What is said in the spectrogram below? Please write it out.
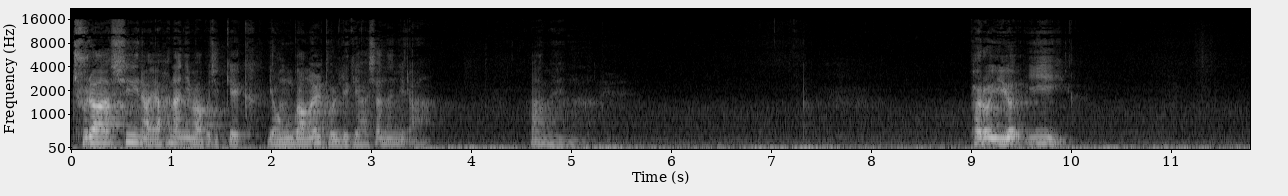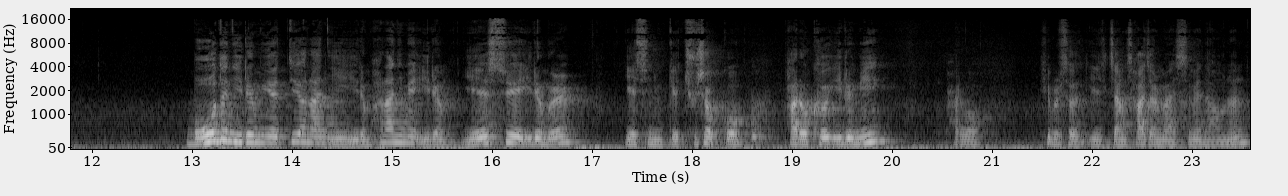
주라 시인하여 하나님 아버지께 영광을 돌리게 하셨느니라. 아멘. 바로 이, 이 모든 이름 위에 뛰어난 이 이름, 하나님의 이름, 예수의 이름을 예수님께 주셨고, 바로 그 이름이 바로 히브리서 1장 4절 말씀에 나오는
